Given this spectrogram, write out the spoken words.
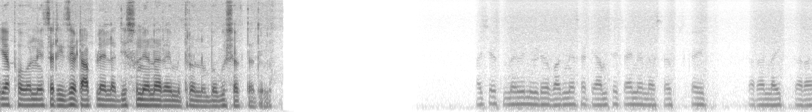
या फवारणीचा रिझल्ट आपल्याला दिसून येणार आहे मित्रांनो. बघू शकता तुम्ही. असेच नवीन व्हिडिओ बघण्यासाठी आमच्या चॅनलला सबस्क्राईब करा लाईक करा.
